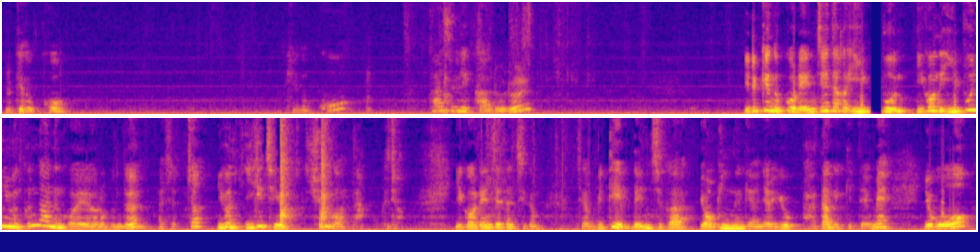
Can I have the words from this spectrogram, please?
이렇게 놓고 이렇게 놓고 파슬리 가루를 이렇게 놓고 렌즈에다가 2분 이거는 2분이면 끝나는 거예요 여러분들 아셨죠? 이건 이게 제일 쉬운 것 같다 그죠? 이거 렌즈에다 지금 제가 밑에 렌즈가 여기 있는 게 아니라 이 바닥에 있기 때문에 요거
